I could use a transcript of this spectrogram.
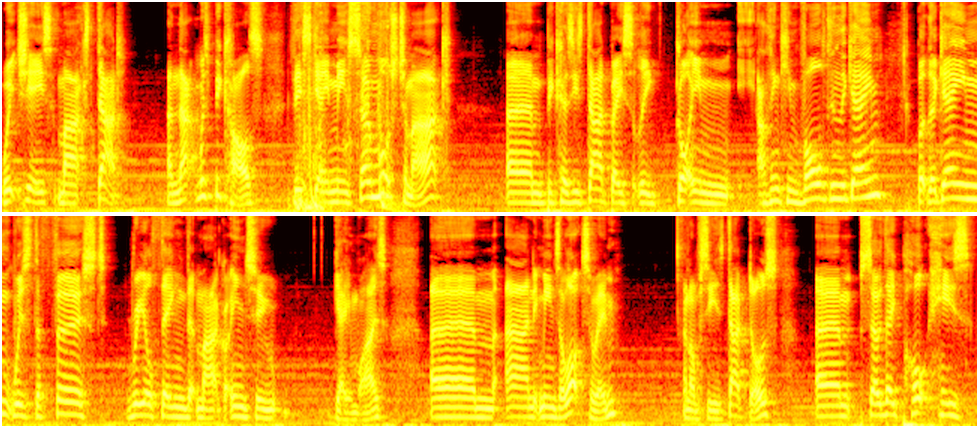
which is Mark's dad, and that was because this game means so much to Mark. Um, because his dad basically got him, I think, involved in the game. But the game was the first real thing that Mark got into game wise. Um, and it means a lot to him. And obviously his dad does. Um, so they put his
